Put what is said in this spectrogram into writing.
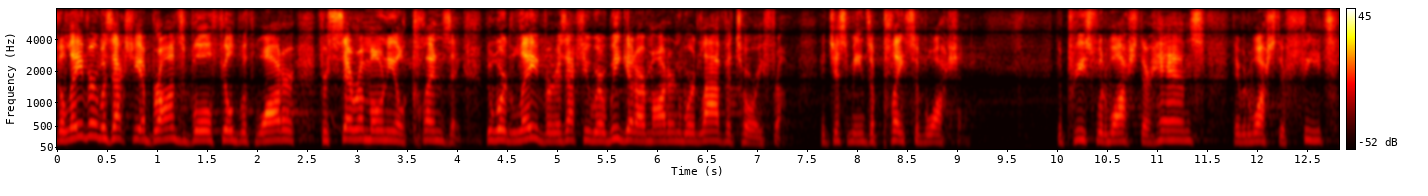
The laver was actually a bronze bowl filled with water for ceremonial cleansing. The word laver is actually where we get our modern word lavatory from. It just means a place of washing. The priests would wash their hands, they would wash their feet,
